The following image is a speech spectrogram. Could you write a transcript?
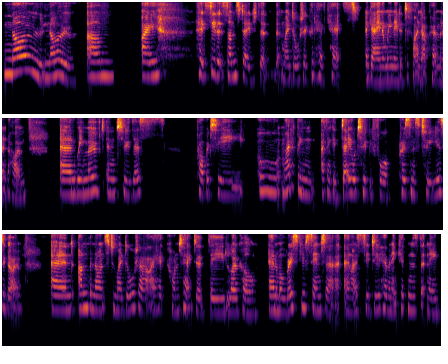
No, no. Um, I had said at some stage that, that my daughter could have cats again and we needed to find our permanent home. And we moved into this property oh, it might have been, I think, a day or two before Christmas two years ago. And unbeknownst to my daughter, I had contacted the local animal rescue centre and I said, Do you have any kittens that need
